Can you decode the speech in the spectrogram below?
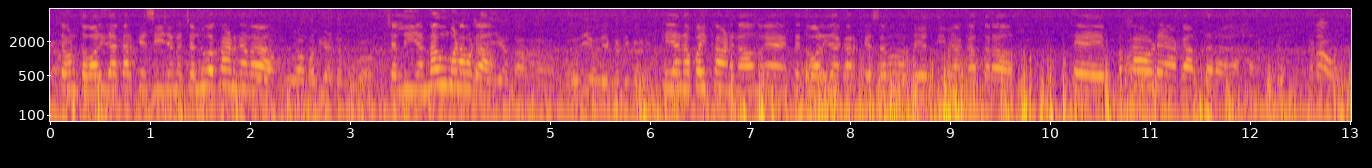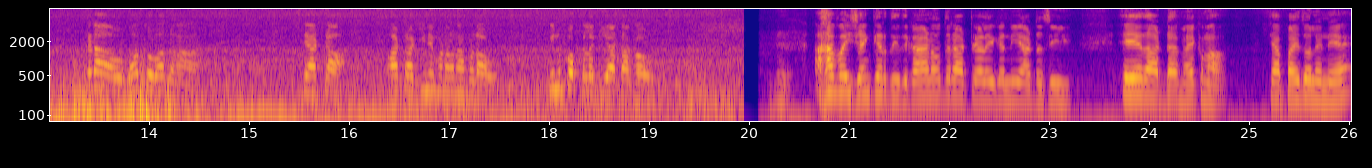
ਤੇ ਹੁਣ ਦੀਵਾਲੀ ਦਾ ਕਰਕੇ ਸੀਜ਼ਨ ਚੱਲੂਗਾ ਕਣਕਾਂ ਦਾ? ਪੂਰਾ ਵਧੀਆ ਚੱਲੂਗਾ। ਚੱਲੀ ਜਾਂਦਾ ਉਹ ਮਾੜਾ ਮੋਟਾ? ਚੱਲੀ ਜਾਂਦਾ ਹਾਂ ਰੋਜ਼ ਹੀ ਆਉਂਦੀ ਇੱਕ ਅੱਧੀ ਕਹਾਣੀ। ਇਹ ਜਾਂਦਾ ਭਾਈ ਕਹਾਣੀਆਂ ਆਉਂਦੀਆਂ ਤੇ ਦੀਵਾਲੀ ਦਾ ਕਰਕੇ ਸਰੋਂ ਦਾ ਤੇਲ ਦੀਵਿਆਂ ਖਾਤਰ ਤੇ ਪਕੌੜਿਆਂ ਖਾਤਰ ਕਢਾਓ। ਕਢਾਓ ਵੱਧ ਤੋਂ ਵੱਧ ਹਾਂ। ਤੇ ਆਟਾ ਆਟਾ ਕਿਹਨੇ ਬਣਾਉਣਾ? ਬਣਾਓ। ਇਹਨੂੰ ਭੁੱਖ ਲੱਗੀ ਆਟਾ ਖਾਓ। ਆਹ ਭਾਈ ਸ਼ੰਕਰ ਦੀ ਦੁਕਾਨ ਉਧਰ ਆਟੇ ਵਾਲੇ ਕੰਨੀ ਅੱਡ ਸੀ। ਇਹ ਇਹਦਾ ਅੱਡਾ ਮਹਿਕਮਾ। ਤੇ ਆਪਾਂ ਇਹ ਤੋਂ ਲੈਨੇ ਆ।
